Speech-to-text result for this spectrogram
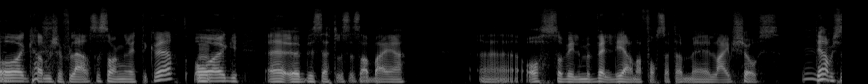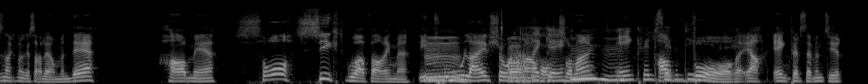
og kanskje flere sesonger etter hvert, og uh, besettelsesarbeidet. Uh, og så vil vi veldig gjerne fortsette med liveshows. Mm. Det har vi ikke snakket noe særlig om, men det har vi så sykt god erfaring med. De to Mm. liveshowene vi har holdt så langt, mm En kvelds har vært Ja, En kvelds eventyr.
